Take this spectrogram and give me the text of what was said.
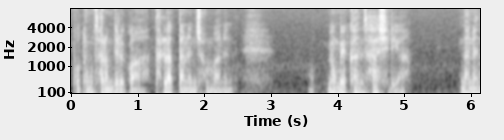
보통 사람들과 달랐다는 점만은 명백한 사실이야. 나는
